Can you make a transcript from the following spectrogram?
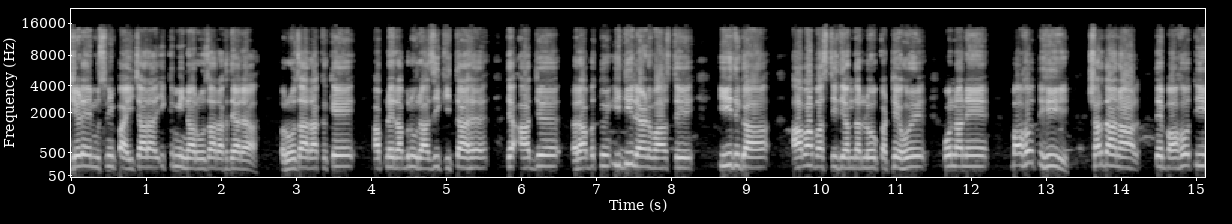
ਜਿਹੜੇ ਮੁਸਲਿਮ ਭਾਈਚਾਰਾ ਇੱਕ ਮਹੀਨਾ ਰੋਜ਼ਾ ਰੱਖਦਿਆ ਰਿਹਾ ਰੋਜ਼ਾ ਰੱਖ ਕੇ ਆਪਣੇ ਰੱਬ ਨੂੰ ਰਾਜ਼ੀ ਕੀਤਾ ਹੈ ਤੇ ਅੱਜ ਰੱਬ ਤੋਂ ਈਦੀ ਲੈਣ ਵਾਸਤੇ ਈਦਗਾਹ ਆਵਾ ਬਸਤੀ ਦੇ ਅੰਦਰ ਲੋਕ ਇਕੱਠੇ ਹੋਏ। ਉਹਨਾਂ ਨੇ ਬਹੁਤ ਹੀ ਸ਼ਰਧਾ ਨਾਲ ਤੇ ਬਹੁਤ ਹੀ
